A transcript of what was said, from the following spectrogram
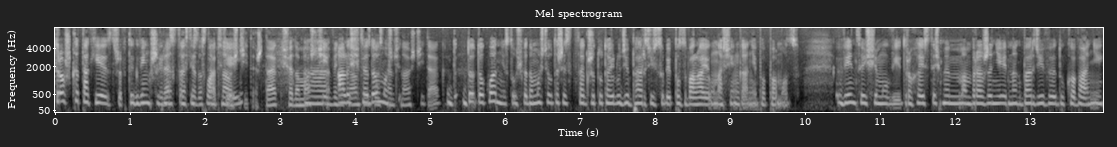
troszkę tak jest, że w tych większych miastach kwestia jest dostępności łatwiej. też, tak? Świadomości e, ale świadomość, dostępności, tak? Do, dokładnie, z tą świadomością też jest tak, że tutaj ludzie bardziej sobie pozwalają na sięganie po pomoc. Więcej się mówi, trochę jesteśmy, mam wrażenie, jednak bardziej wyedukowani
